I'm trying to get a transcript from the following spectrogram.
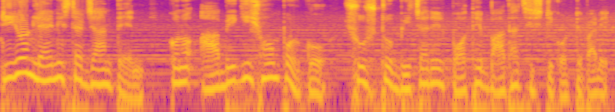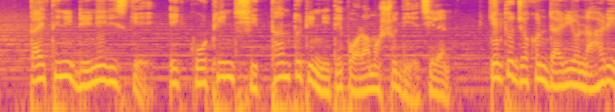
টিরন ল্যানিস্টার জানতেন, কোনো আবেগী সম্পর্ক সুষ্ঠু বিচারের পথে বাধা সৃষ্টি করতে পারে। তাই তিনি ডেনিরিসকে এই কঠিন সিদ্ধান্তটি নিতে পরামর্শ দিয়েছিলেন। কিন্তু যখন ডারিও নাহারি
